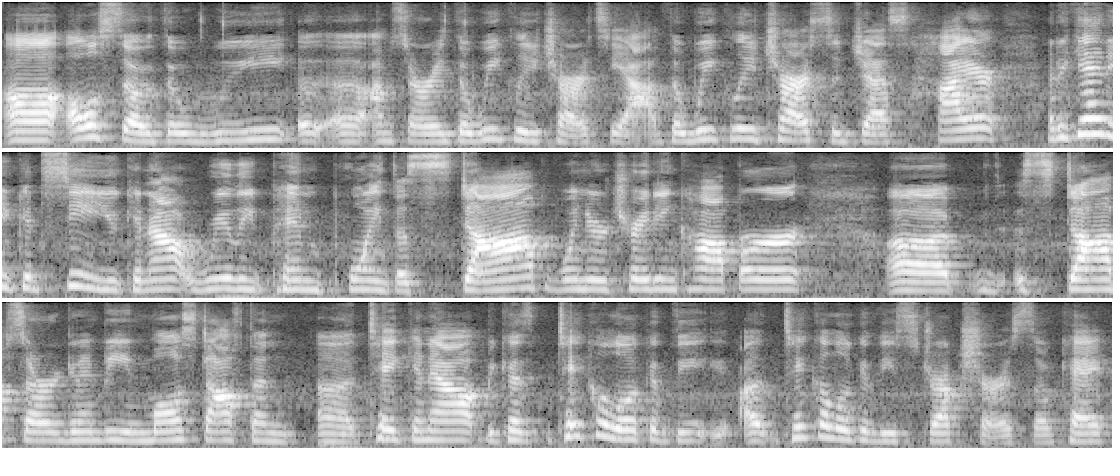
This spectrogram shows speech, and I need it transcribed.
Uh, also, the we uh, uh, I'm sorry, the weekly charts. Yeah, the weekly chart suggests higher. And again, you can see you cannot really pinpoint the stop when you're trading copper. Uh, stops are going to be most often uh, taken out because take a look at the uh, take a look at these structures. Okay,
